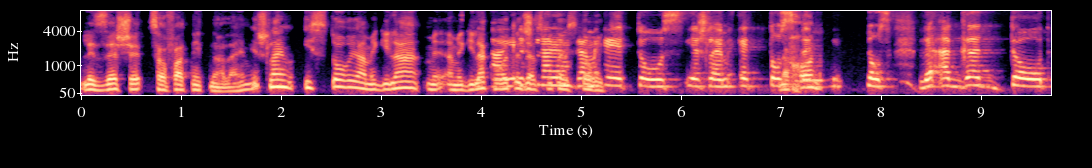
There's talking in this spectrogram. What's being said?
לזה שצרפת ניתנה להם, יש להם היסטוריה, המגילה, המגילה קוראת לזה הזכות ההיסטורית. יש להם גם אתוס, יש להם אתוס. נכון. מיתוס ואגדות,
